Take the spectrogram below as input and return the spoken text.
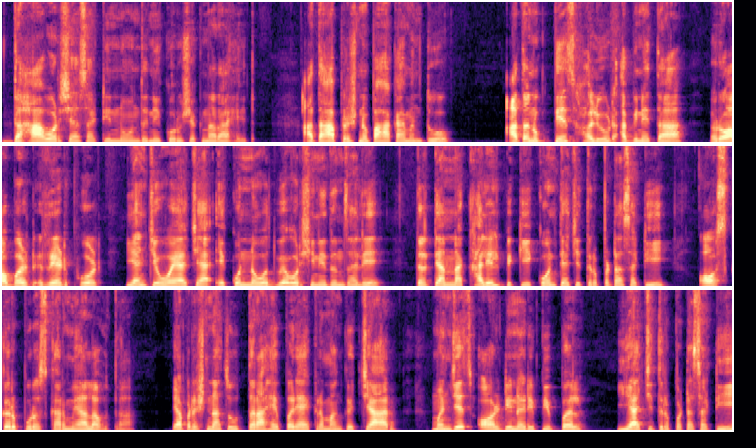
दहा वर्षासाठी नोंदणी करू शकणार आहेत. आता हा प्रश्न पहा काय म्हणतो? आता नुकतेच हॉलिवूड अभिनेता रॉबर्ट रेडफोर्ड यांचे वयाच्या एकोणनव्वदव्या वर्षी निधन झाले तर त्यांना खालीलपैकी कोणत्या चित्रपटासाठी ऑस्कर पुरस्कार मिळाला होता? या प्रश्नाचं उत्तर आहे पर्याय क्रमांक चार म्हणजेच ऑर्डिनरी पीपल या चित्रपटासाठी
